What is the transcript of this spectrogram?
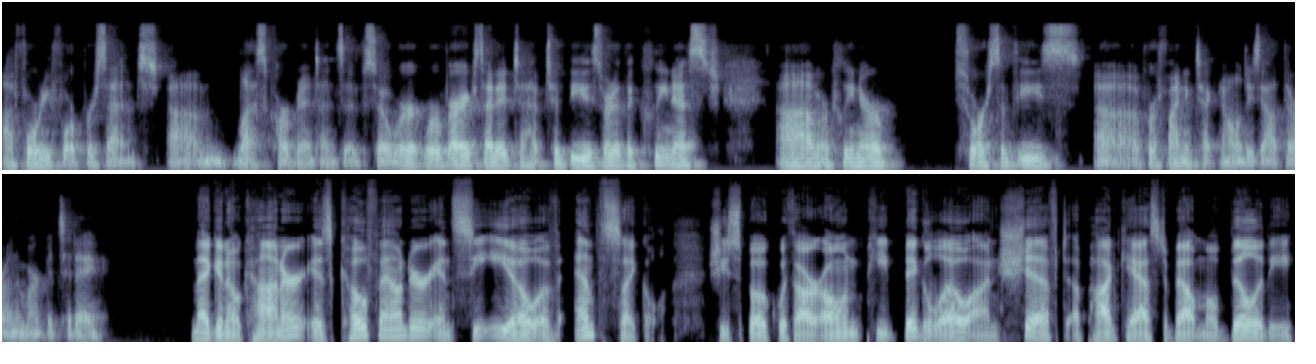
uh, 44% um, less carbon intensive. So we're, we're very excited to have to be sort of the cleanest um, or cleaner source of these uh, refining technologies out there on the market today Megan O'Connor is co founder and CEO of Nth Cycle. She spoke with our own Pete Bigelow on Shift, a podcast about mobility.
